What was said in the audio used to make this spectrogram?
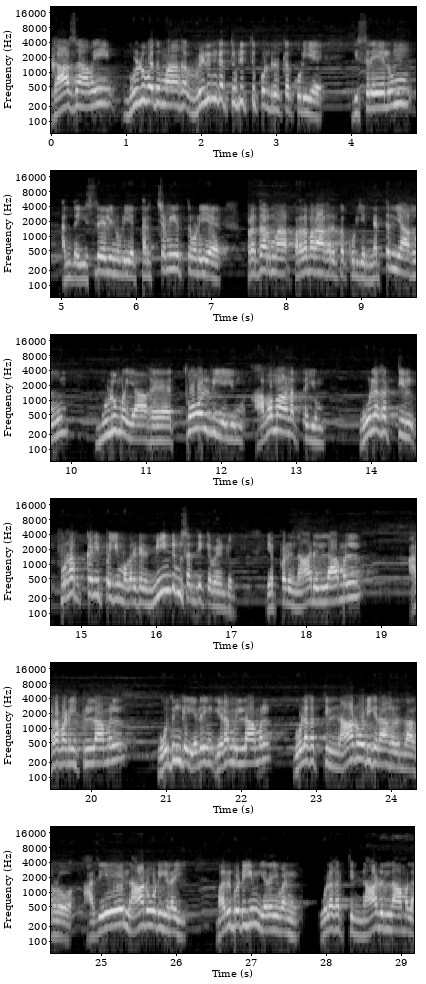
காசாவை முழுவதுமாக விழுங்க துடித்துக் கொண்டிருக்கக்கூடிய இஸ்ரேலும் அந்த இஸ்ரேலினுடைய தற்சமயத்தினுடைய பிரதம பிரதமராக இருக்கக்கூடிய நெத்தன்யாகவும் முழுமையாக தோல்வியையும் அவமானத்தையும் உலகத்தில் புறக்கணிப்பையும் அவர்கள் மீண்டும் சந்திக்க வேண்டும். எப்படி நாடு இல்லாமல் அரவணைப்பில்லாமல் ஒதுங்க இடம் இடமில்லாமல் உலகத்தில் நாடோடிகளாக இருந்தார்களோ அதே நாடோடிகளை மறுபடியும் இறைவன் உலகத்தில் நாடு இல்லாமல்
